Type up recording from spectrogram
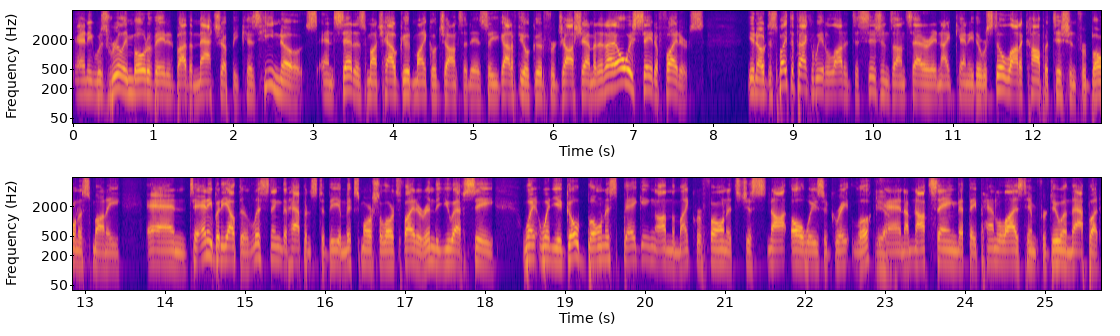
and he was really motivated by the matchup because he knows and said as much how good Michael Johnson is. So you got to feel good for Josh Emmett. And I always say to fighters, you know, despite the fact that we had a lot of decisions on Saturday night, Kenny, there was still a lot of competition for bonus money. And to anybody out there listening that happens to be a mixed martial arts fighter in the UFC, when when you go bonus begging on the microphone, it's just not always a great look. Yeah. And I'm not saying that they penalized him for doing that, but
